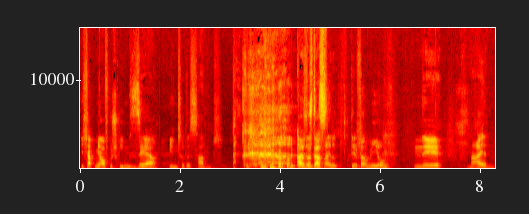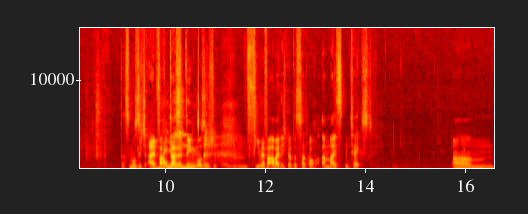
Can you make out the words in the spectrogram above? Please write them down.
ich habe mir aufgeschrieben, sehr interessant. also ist das, eine Diffamierung. Nee, nein. Das muss ich einfach, Nein. das Ding muss ich äh, viel mehr verarbeiten. Ich glaube, das hat auch am meisten Text. Ähm,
